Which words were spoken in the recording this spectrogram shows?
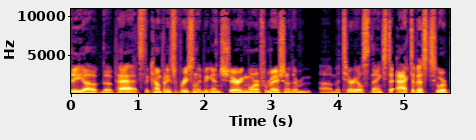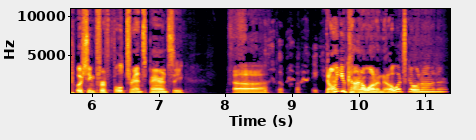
the uh, the pads. The companies have recently begun sharing more information of their uh, materials, thanks to activists who are pushing for full transparency. Uh, don't you kind of want to know what's going on in there?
